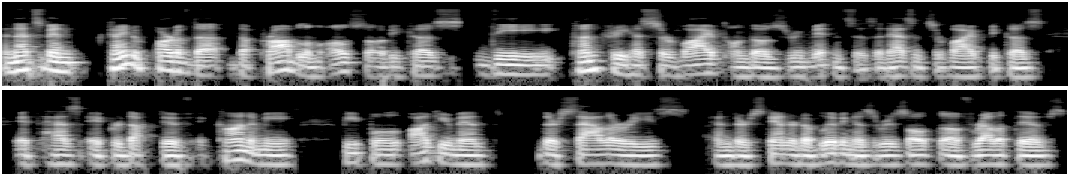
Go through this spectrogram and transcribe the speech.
And that's been kind of part of the, the problem also because the country has survived on those remittances. It hasn't survived because it has a productive economy. People augment their salaries and their standard of living as a result of relatives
